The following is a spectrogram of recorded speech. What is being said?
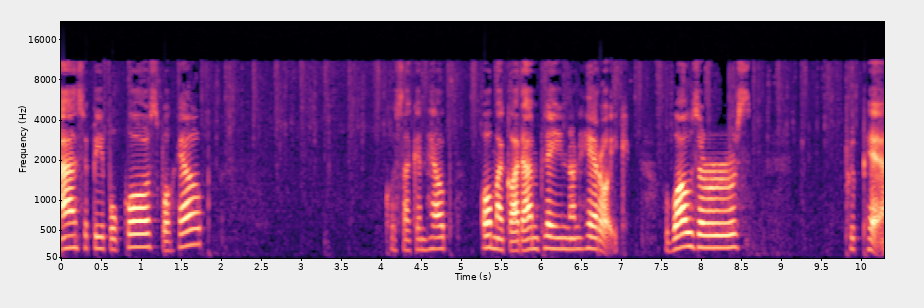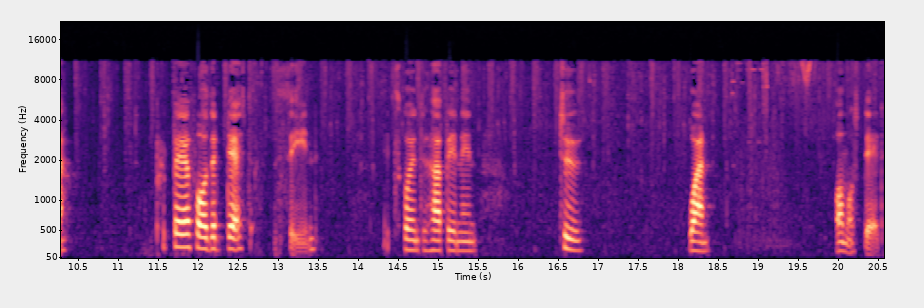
answer people calls for help. Cause I can help. Oh my god, I'm playing on heroic. Wowzers! Prepare. Prepare for the death scene. It's going to happen in two, one almost dead.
